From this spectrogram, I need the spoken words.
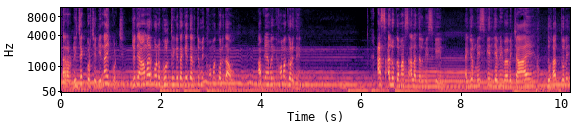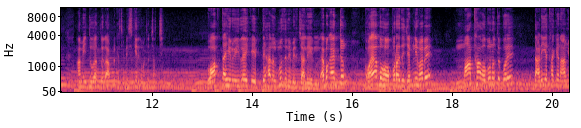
তারা রিজেক্ট করছে ডিনাই করছে? যদি আমার কোনো ভুল থেকে থাকে, তাহলে তুমি ক্ষমা করে দাও। আপনি আমাকে ক্ষমা করে দিন। আস আলুকা মাস আলাদাল মিসকিন। একজন মিসকিন যেমনি ভাবে চায়, দুহাত তুলে, আমি দুহাত তুলে আপনার কাছে মিসকিনের মতো চাচ্ছি। ওয়াবতাহিরু ইলাইকা ইবতিহালাল মুজনিবিল চালিল এবং একজন ভয়াবহ অপরাধী যেমনি ভাবে মাথা অবনত করে দাঁড়িয়ে থাকেন, আমি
